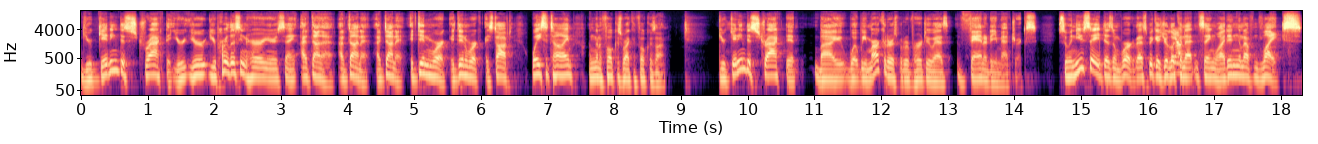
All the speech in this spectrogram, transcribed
You're getting distracted. You're you're you're probably listening to her and you're saying, I've done it, I've done it, I've done it. It didn't work. It didn't work. I stopped. Waste of time. I'm gonna focus where I can focus on. You're getting distracted by what we marketers would refer to as vanity metrics. So when you say it doesn't work, that's because you're looking Yeah. at it and saying, well, I didn't get enough likes.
